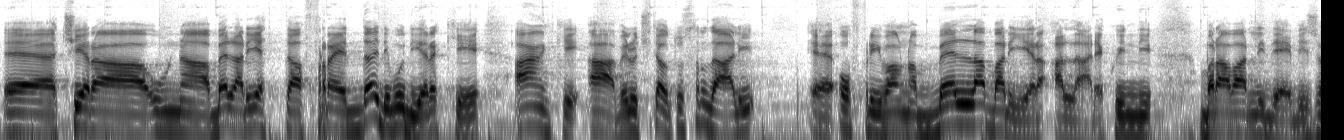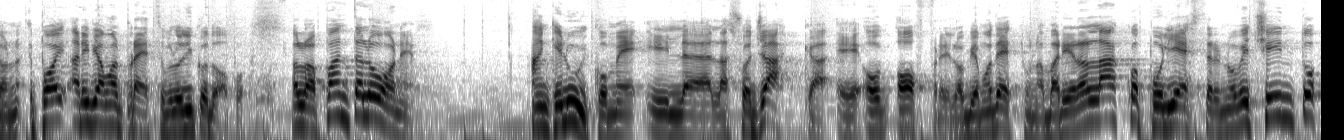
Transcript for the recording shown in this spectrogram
eh, c'era una bella arietta fredda e devo dire che anche a velocità autostradali eh, offriva una bella barriera all'aria, quindi brava Harley Davidson. E poi arriviamo al prezzo, ve lo dico dopo. Allora, pantalone anche lui come il, la sua giacca eh, offre, lo abbiamo detto, una barriera all'acqua, poliestere 900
